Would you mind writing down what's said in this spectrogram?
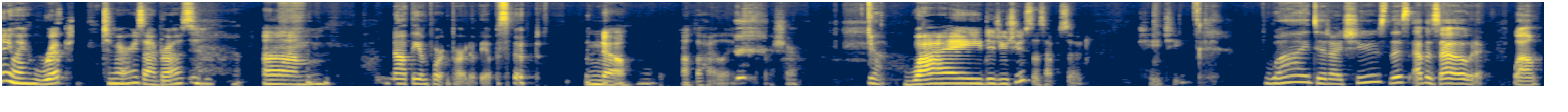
anyway, rip to Meri's eyebrows. Um, Not the important part of the episode. no, not the highlight for sure. Yeah. Why did you choose this episode, Katie? Why did I choose this episode? Well,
